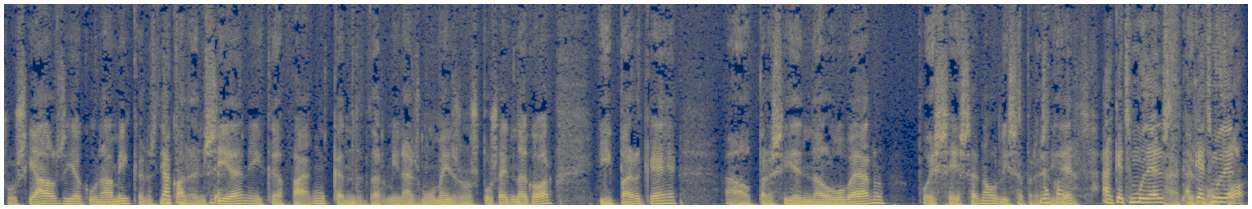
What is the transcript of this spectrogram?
socials i econòmics que ens diferencien i que fan que en determinats moments no es posem d'acord i perquè el president del govern pues cessen el vicepresident. Aquests models, Ah, aquests, models, fort.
